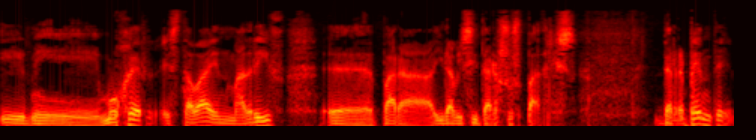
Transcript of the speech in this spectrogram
y mi mujer estaba en Madrid eh, para ir a visitar a sus padres. De repente,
